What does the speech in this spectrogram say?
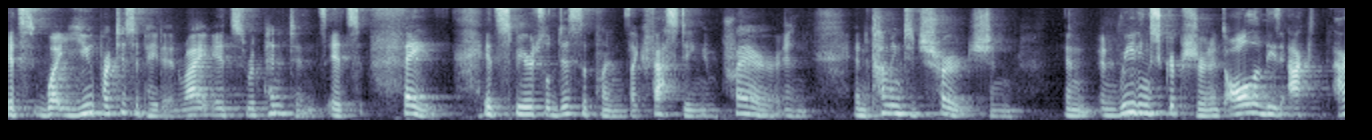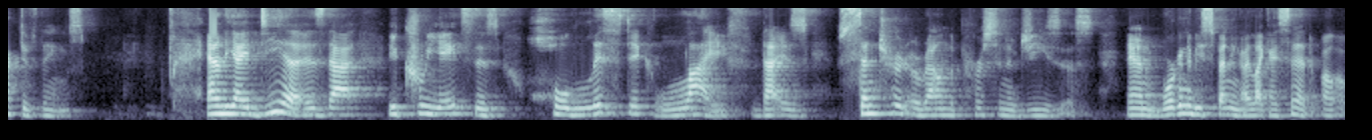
It's what you participate in, right? It's repentance, it's faith, it's spiritual disciplines like fasting and prayer and, and coming to church and, and, and reading scripture. And it's all of these act, active things. And the idea is that it creates this holistic life that is centered around the person of Jesus. And we're going to be spending, like I said, uh,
